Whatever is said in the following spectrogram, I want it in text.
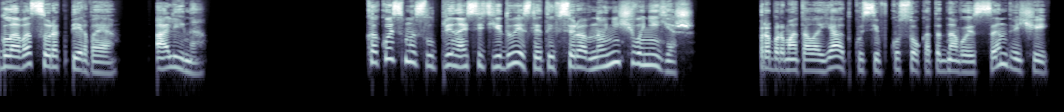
Глава 41. Алина. «Какой смысл приносить еду, если ты все равно ничего не ешь?» Пробормотала я, откусив кусок от одного из сэндвичей,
